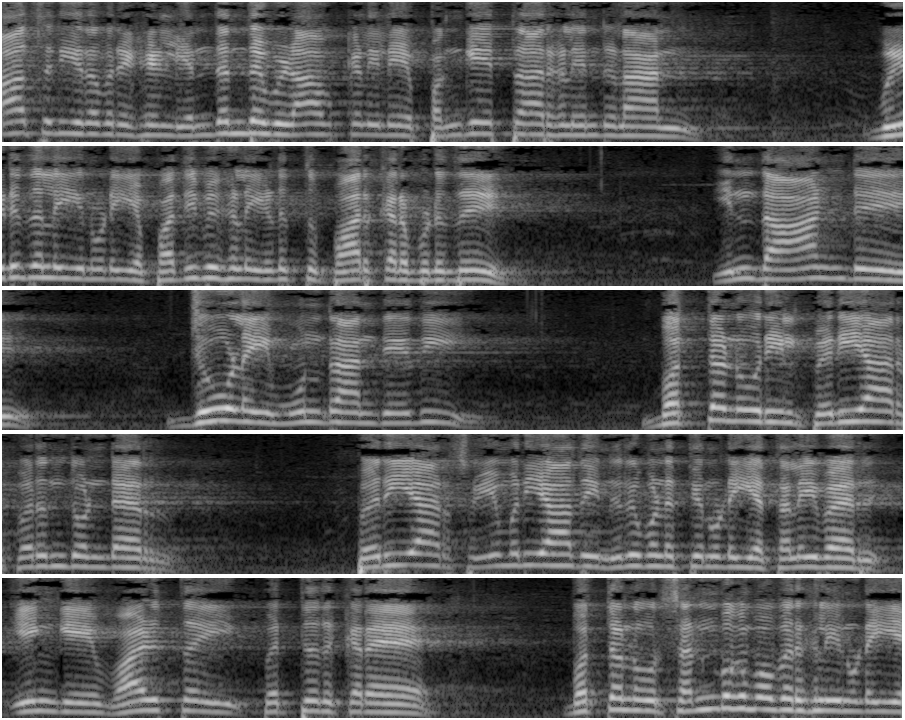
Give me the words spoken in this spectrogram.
ஆசிரியர் அவர்கள் எந்தெந்த விழாக்களிலே பங்கேற்றார்கள் என்று நான் விடுதலையினுடைய பதிவுகளை எடுத்து பார்க்கிற பொழுது இந்த ஆண்டு ஜூலை மூன்றாம் தேதி பொத்தனூரில் பெரியார் பெருந்தொண்டர் பெரியார் சுயமரியாதை நிறுவனத்தினுடைய தலைவர் இங்கே வாழ்த்தை பெற்றிருக்கிற பொத்தனூர் சண்முகம் அவர்களினுடைய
